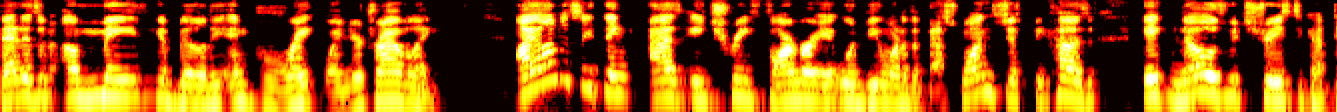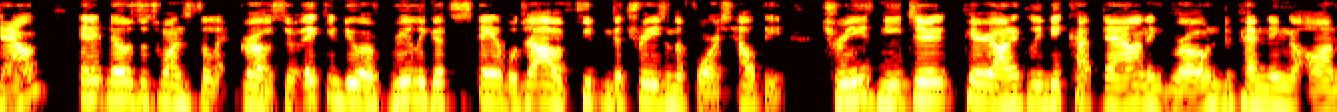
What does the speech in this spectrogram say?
That is an amazing ability and great when you're traveling. I honestly think as a tree farmer, it would be one of the best ones just because it knows which trees to cut down and it knows which ones to let grow. So it can do a really good sustainable job of keeping the trees in the forest healthy. Trees need to periodically be cut down and grown depending on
